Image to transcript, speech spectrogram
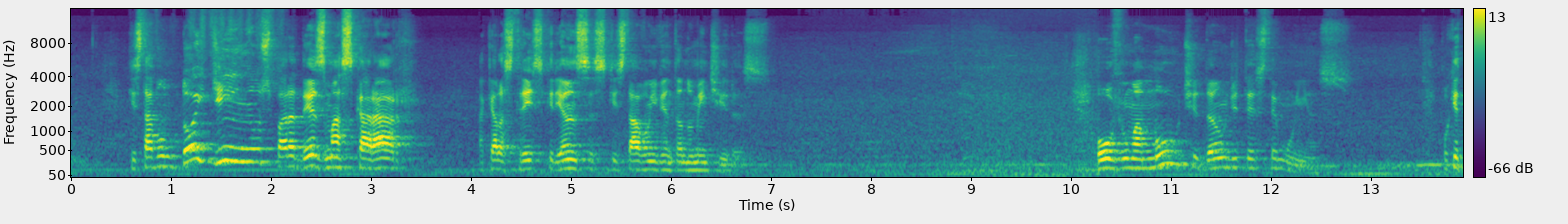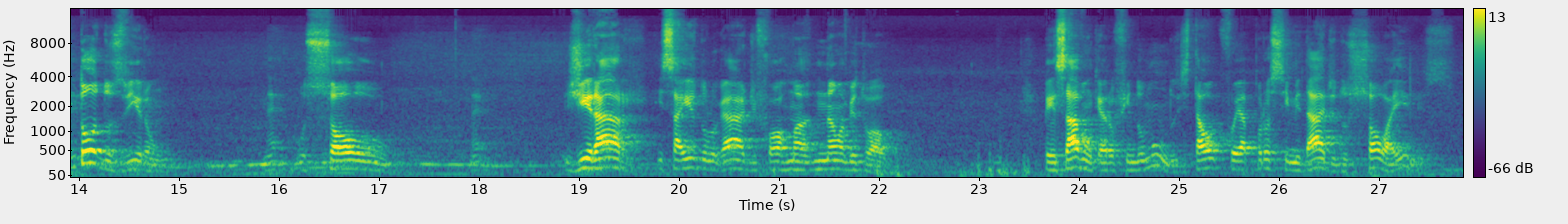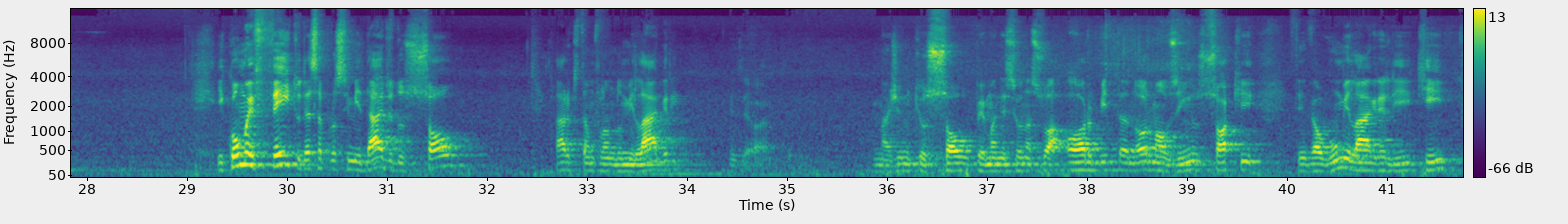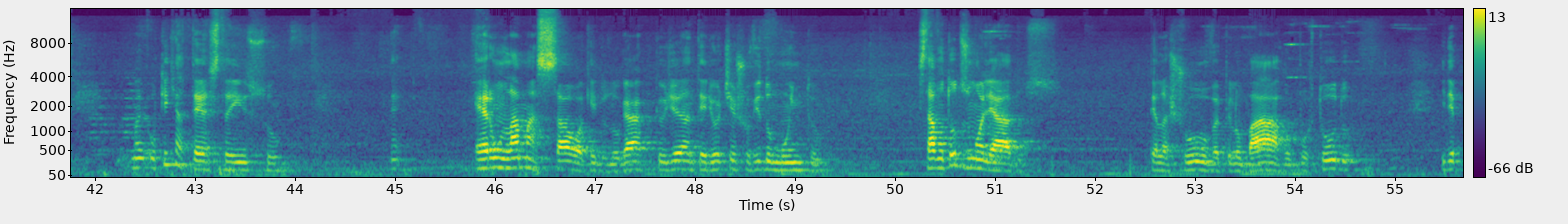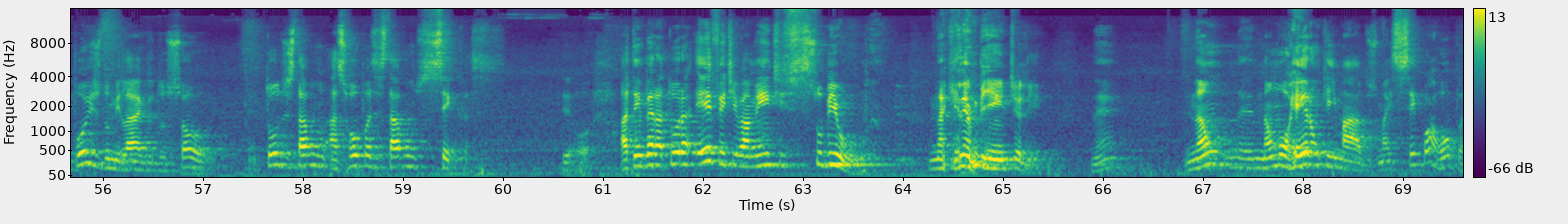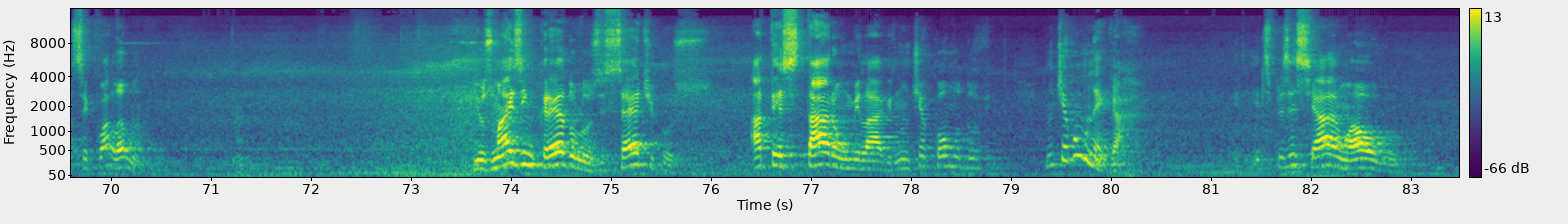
que estavam doidinhos para desmascarar aquelas três crianças que estavam inventando mentiras. Houve uma multidão de testemunhas, porque todos viram né, o sol né, girar e sair do lugar de forma não habitual. Pensavam que era o fim do mundo, de tal foi a proximidade do sol a eles. E como efeito dessa proximidade do sol, claro que estamos falando do milagre, imagino que o sol permaneceu na sua órbita normalzinho, só que teve algum milagre ali que. Mas o que, que atesta isso? É, era um lamaçal aquele lugar, porque o dia anterior tinha chovido muito. Estavam todos molhados pela chuva, pelo barro, por tudo. E depois do milagre do sol, todos estavam, as roupas estavam secas. A temperatura efetivamente subiu naquele ambiente ali, né? Não, não morreram queimados, mas secou a roupa, secou a lama. E os mais incrédulos e céticos atestaram o milagre, não tinha como duvidar, não tinha como negar. Eles presenciaram algo.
